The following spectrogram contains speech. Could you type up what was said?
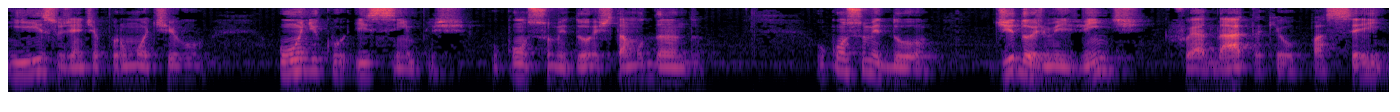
E isso, gente, é por um motivo único e simples. O consumidor está mudando. O consumidor de 2020, que foi a data que eu passei,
